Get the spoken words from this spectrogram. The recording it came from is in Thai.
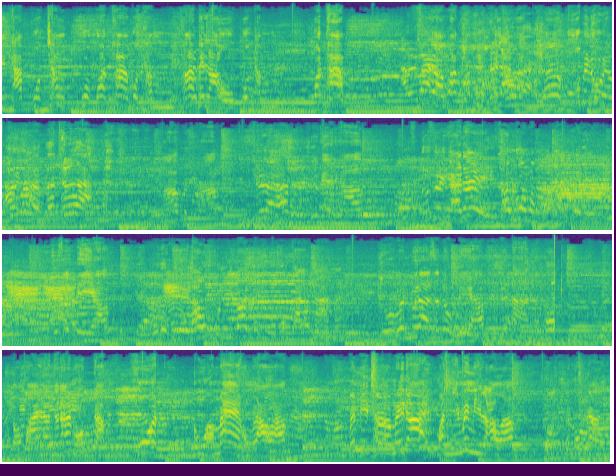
พวกอาร์ติสต์ครับพวกช่างพวกวาดภาพพวกทำภาพให้เราพวกทำวาดภาพเอาไปว่าอะว่าทำหัวให้เราอะเออกูก็ไม่รู้อะเอามาแบบเลอะเทอะอะชื่ออะไรครับชื่อเพชรครับรู้สึกไงได้เข้าร่วมกับโครงการด้วยดิรู้สึกดีครับรู้สึกดีเราคุณคิดว่าจะอยู่โครงการเรานานไหมอยู่กับเพื่อนๆสนุกดีครับอยู่ได้นานต่อไปเราจะได้พบกับโคตรตัวแม่ของเราครับ ไม่มีเธอไม่ได้ วันนี้ไม่มีเราครับ ในโครงการ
